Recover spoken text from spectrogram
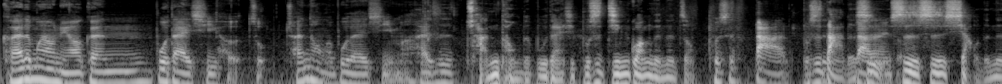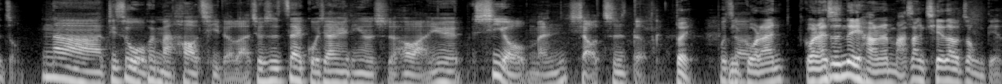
可爱的牧羊女要跟布袋戏合作，传统的布袋戏吗？还是传统的布袋戏？不是金光的那种，不是大，不是大的，是是是小的那种。那其实我会蛮好奇的啦，就是在国家音乐厅的时候啊，因为戏友蛮小只的，对，你果然果然是内行人，马上切到重点。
